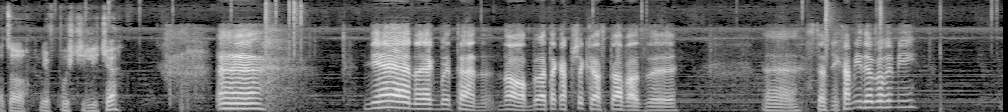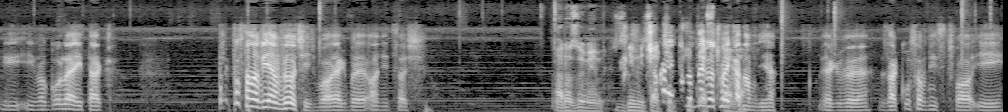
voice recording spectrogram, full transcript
A co, nie wpuścili cię? Eee, nie, no jakby ten, no, była taka przykra sprawa z e, strażnikami drogowymi i, i w ogóle i tak, tak postanowiłem wrócić, bo jakby oni coś... A rozumiem, z nimi zaczęli podobnego człowieka do mnie, jakby za kłusownictwo i,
